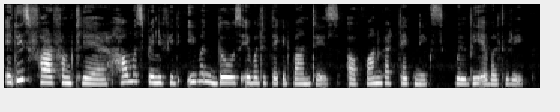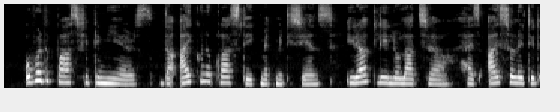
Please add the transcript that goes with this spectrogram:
It is far from clear how much benefit even those able to take advantage of vanguard techniques will be able to reap. Over the past 15 years, the iconoclastic mathematicians Irakli Loladze has isolated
